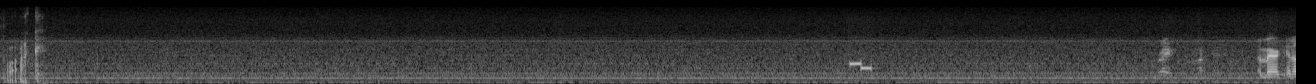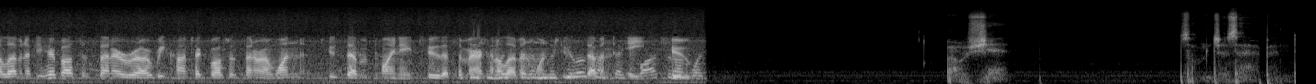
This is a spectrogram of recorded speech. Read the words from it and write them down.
Fuck. American 11, if you hear Boston Center, uh, recontact Boston Center on 127.82. That's American 11, 127.82. Oh shit. Something just happened.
